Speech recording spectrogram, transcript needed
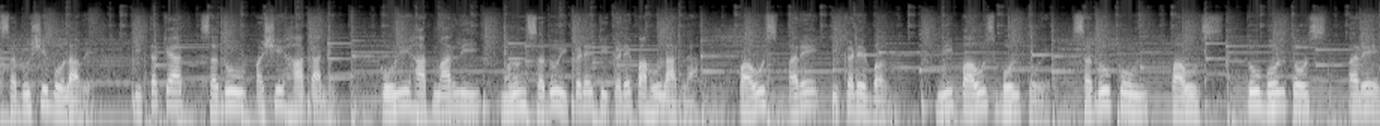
सदूशी बोलावे. इतक्यात सदू अशी हाक आली. कोणी हाक मारली म्हणून सदू इकडे तिकडे पाहू लागला. पाऊस अरे इकडे बघ. मी पाऊस बोलतोय. सदू कोण? पाऊस. तू बोलतोस अरे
